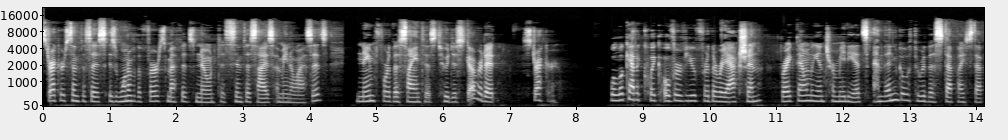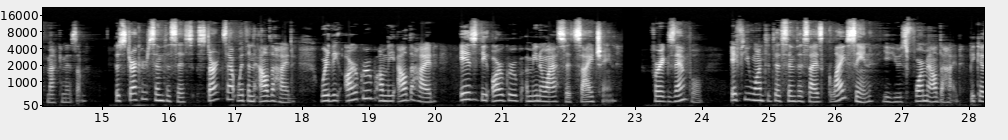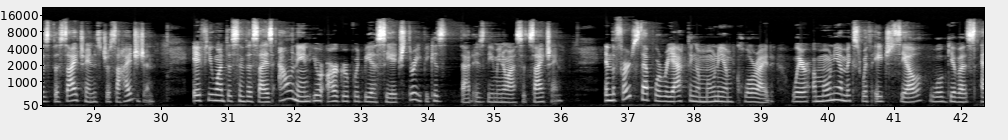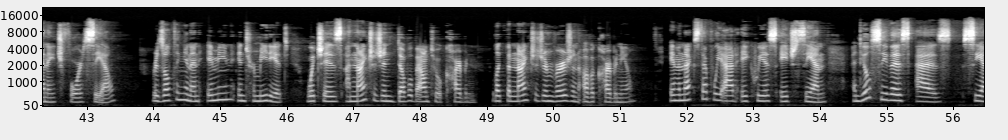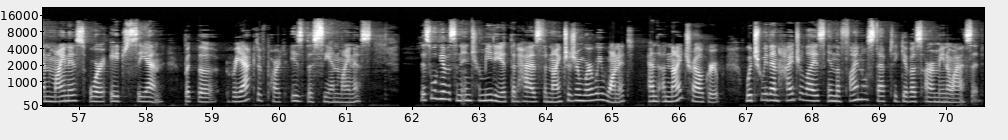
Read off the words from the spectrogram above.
Strecker synthesis is one of the first methods known to synthesize amino acids, named for the scientist who discovered it, Strecker. We'll look at a quick overview for the reaction, break down the intermediates, and then go through the step by step mechanism. The Strecker synthesis starts out with an aldehyde, where the R group on the aldehyde is the R group amino acid side chain. For example, if you wanted to synthesize glycine, you use formaldehyde because the side chain is just a hydrogen. If you want to synthesize alanine, your R group would be a CH3 because that is the amino acid side chain. In the first step, we're reacting ammonium chloride, where ammonia mixed with HCl will give us NH4Cl resulting in an imine intermediate, which is a nitrogen double bound to a carbon, like the nitrogen version of a carbonyl. In the next step, we add aqueous HCN, and you'll see this as CN minus or HCN, but the reactive part is the CN minus. This will give us an intermediate that has the nitrogen where we want it and a nitrile group, which we then hydrolyze in the final step to give us our amino acid.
